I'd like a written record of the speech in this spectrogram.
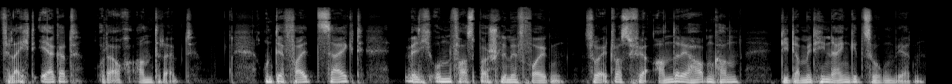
vielleicht ärgert oder auch antreibt. Und der Fall zeigt, welch unfassbar schlimme Folgen so etwas für andere haben kann, die damit hineingezogen werden.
